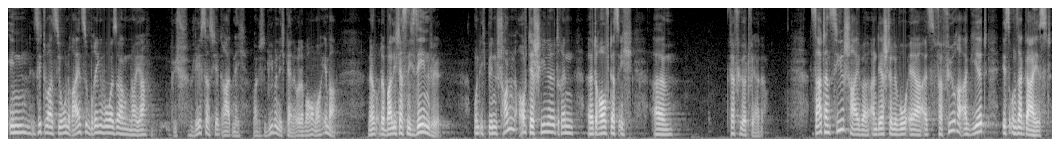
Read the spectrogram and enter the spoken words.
in Situationen reinzubringen, wo wir sagen, naja, ich lese das hier gerade nicht, weil ich die Bibel nicht kenne oder warum auch immer. Ne? Oder weil ich das nicht sehen will. Und ich bin schon auf der Schiene drin äh, drauf, dass ich ähm, verführt werde. Satans Zielscheibe an der Stelle, wo er als Verführer agiert, ist unser Geist.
